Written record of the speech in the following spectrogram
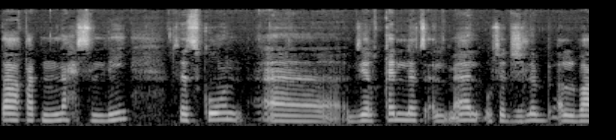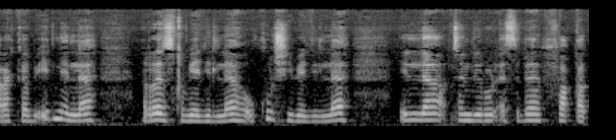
طاقة النحس اللي تتكون آه، ديال قلة المال وتتجلب البركة بإذن الله الرزق بيد الله وكل شيء بيد الله إلا تنديروا الأسباب فقط.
